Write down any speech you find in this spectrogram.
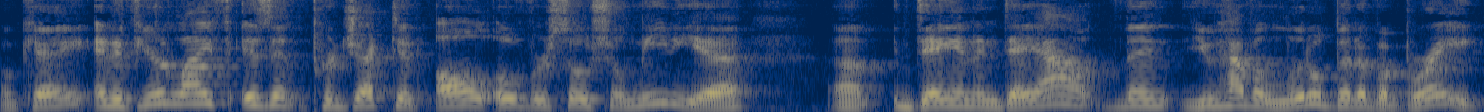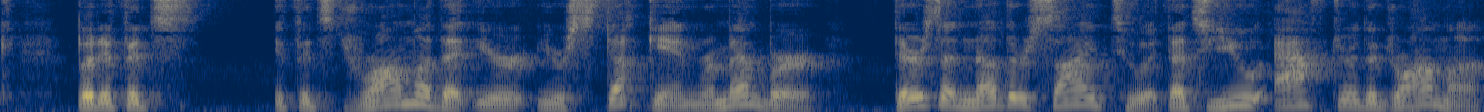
Okay? And if your life isn't projected all over social media uh, day in and day out, then you have a little bit of a break. But if it's if it's drama that you're you're stuck in, remember, there's another side to it. That's you after the drama,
